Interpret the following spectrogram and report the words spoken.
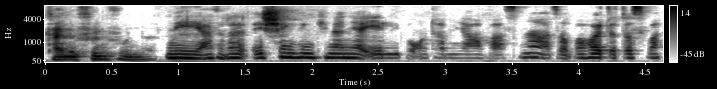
keine 500. Nee, also da, ich schenke den Kindern ja eh lieber unterm Jahr was, ne? Also aber heute das war.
